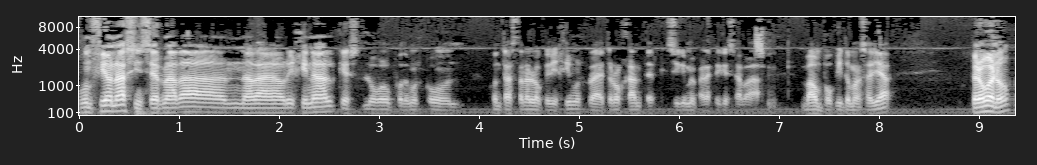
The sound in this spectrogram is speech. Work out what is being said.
funciona sin ser nada, nada original, que es, luego podemos con, contrastar a lo que dijimos con la de Troll Hunter, que sí que me parece que esa va, Sí. va un poquito más allá. Pero bueno,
